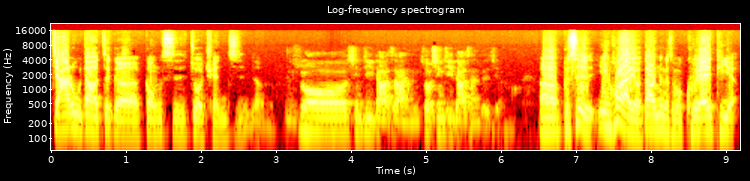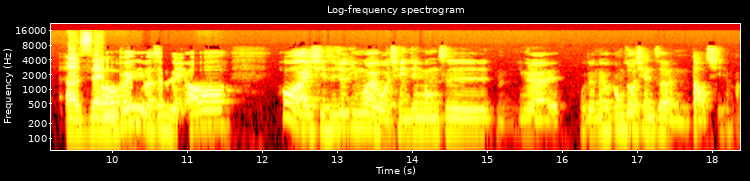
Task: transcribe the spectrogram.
加入到这个公司做全职呢？你说星际大战做星际大战这件吗？呃，不是，因为后来有到那个什么 Creative Assembly。哦，Creative Assembly。哦，后来其实就是因为我前一间公司，嗯，因为我的那个工作签证到期了嘛，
